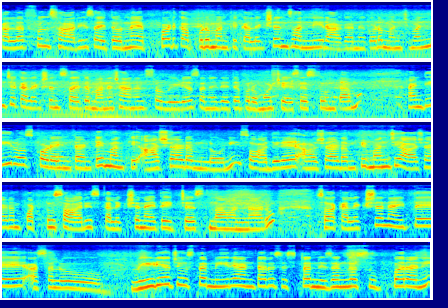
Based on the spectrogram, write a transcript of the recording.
కలర్ఫుల్ సారీస్ అయితే ఉన్నాయి. ఎప్పటికప్పుడు మనకి కలెక్షన్స్ అన్నీ రాగానే కూడా మంచి మంచి కలెక్షన్స్ అయితే మన ఛానల్స్లో వీడియోస్ అనేది అయితే ప్రమోట్ చేసేస్తూ ఉంటాము. అండ్ ఈ రోజు కూడా ఏంటంటే మనకి ఆషాఢంలోని సో అదిరే ఆషాఢంకి మంచి ఆషాఢం పట్టు సారీస్ కలెక్షన్ అయితే ఇచ్చేస్తున్నాం అన్నారు సో ఆ కలెక్షన్ అయితే అసలు వీడియో చూస్తే మీరే అంటారు సిస్టర్. నిజంగా సూపర్ అని.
